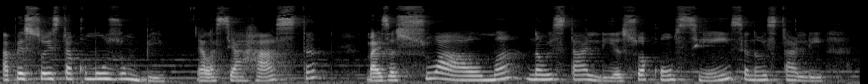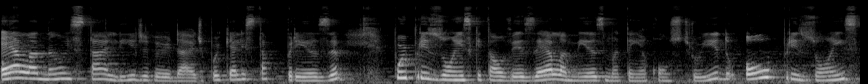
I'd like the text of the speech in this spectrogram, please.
a pessoa está como um zumbi. Ela se arrasta mas a sua alma não está ali, a sua consciência não está ali, ela não está ali de verdade, porque ela está presa por prisões que talvez ela mesma tenha construído ou prisões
